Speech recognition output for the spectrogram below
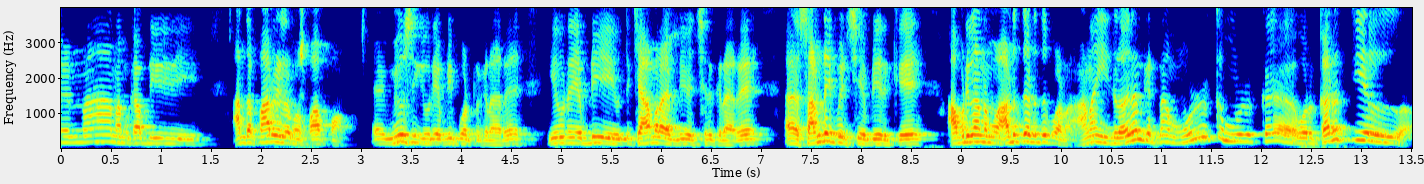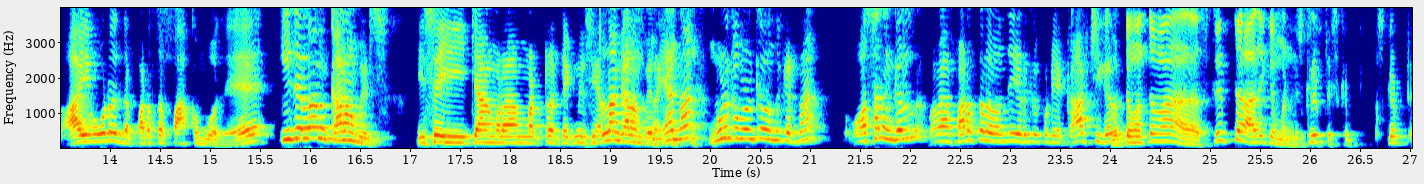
வேணும்னா நமக்கு அப்படி அந்த பார்வையில் நம்ம பார்ப்போம். மியூசிக் இவர் எப்படி போட்டிருக்கிறாரு? இவர் எப்படி வந்து கேமரா எப்படி வச்சிருக்கிறாரு? சண்டை பயிற்சி எப்படி இருக்கு? அப்படிலாம் நம்ம அடுத்தடுத்து போனோம் ஆனால் இதில் என்னன்னு கேட்டால் முழுக்க முழுக்க ஒரு கருத்தியல் ஆய்வோடு இந்த படத்தை பார்க்கும்போது இதெல்லாம் காணாம போயிடுச்சு. இசை கேமரா மற்ற டெக்னீஷியன் எல்லாம் காணாமல் போயிடும். ஏன்னா முழுக்க முழுக்க வந்து கேட்டால் வசனங்கள் படத்துல வந்து எடுக்கக்கூடிய காட்சிகள். ஒட்டுமொத்தமா ஸ்கிரிப்ட் ஆதிக்கம் பண்ணிருக்கு ஸ்கிரிப்ட் ஸ்கிரிப்ட் ஸ்கிரிப்ட்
